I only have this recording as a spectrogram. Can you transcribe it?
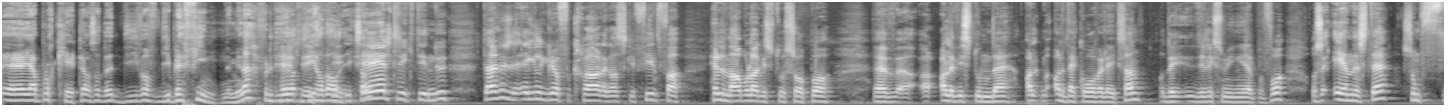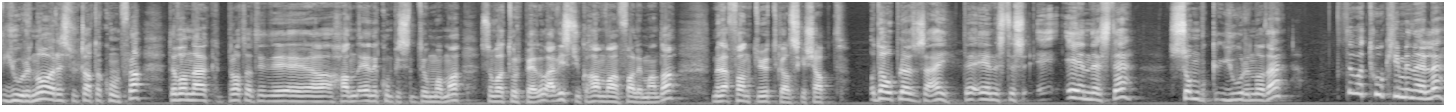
jeg blokkerte altså det, de, var, de ble fiendene mine. Fordi de, Helt de hadde? Helt riktig. Du, det er egentlig greit å forklare det ganske fint, for hele nabolaget sto og så på. eh, alle visste om det. Alle, alle dekket over det, ikke sant? Og det, det er liksom ingen hjelp å få. Og så eneste som gjorde noe, resultatet kom fra, det var når jeg prata til de, han ene kompisen til mamma, som var torpedo. Jeg visste jo ikke han var en farlig mann da, men jeg fant det ut ganske kjapt. Og da opplevde jeg seg, det eneste, eneste som gjorde noe der, det var to kriminelle.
